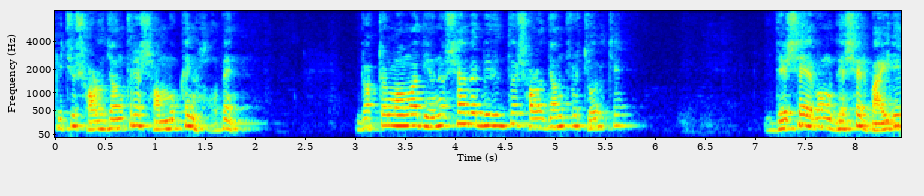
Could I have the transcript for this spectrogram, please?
কিছু ষড়যন্ত্রের সম্মুখীন হবেন। ডক্টর মোহাম্মদ ইউনুস সাহেবের বিরুদ্ধে ষড়যন্ত্র চলছে। দেশে এবং দেশের বাইরে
